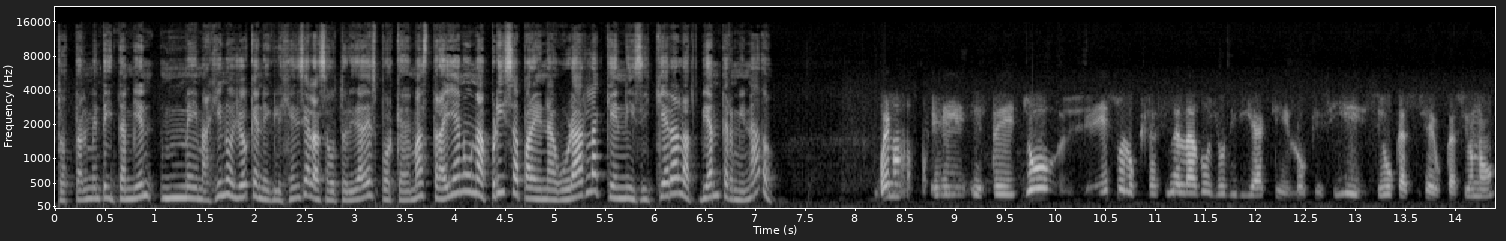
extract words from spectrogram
Totalmente. Y también me imagino yo que negligencia a las autoridades porque además traían una prisa para inaugurarla que ni siquiera la habían terminado. Bueno, eh, este, yo, eso es lo que se ha señalado, yo diría que lo que sí se, se ocasionó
